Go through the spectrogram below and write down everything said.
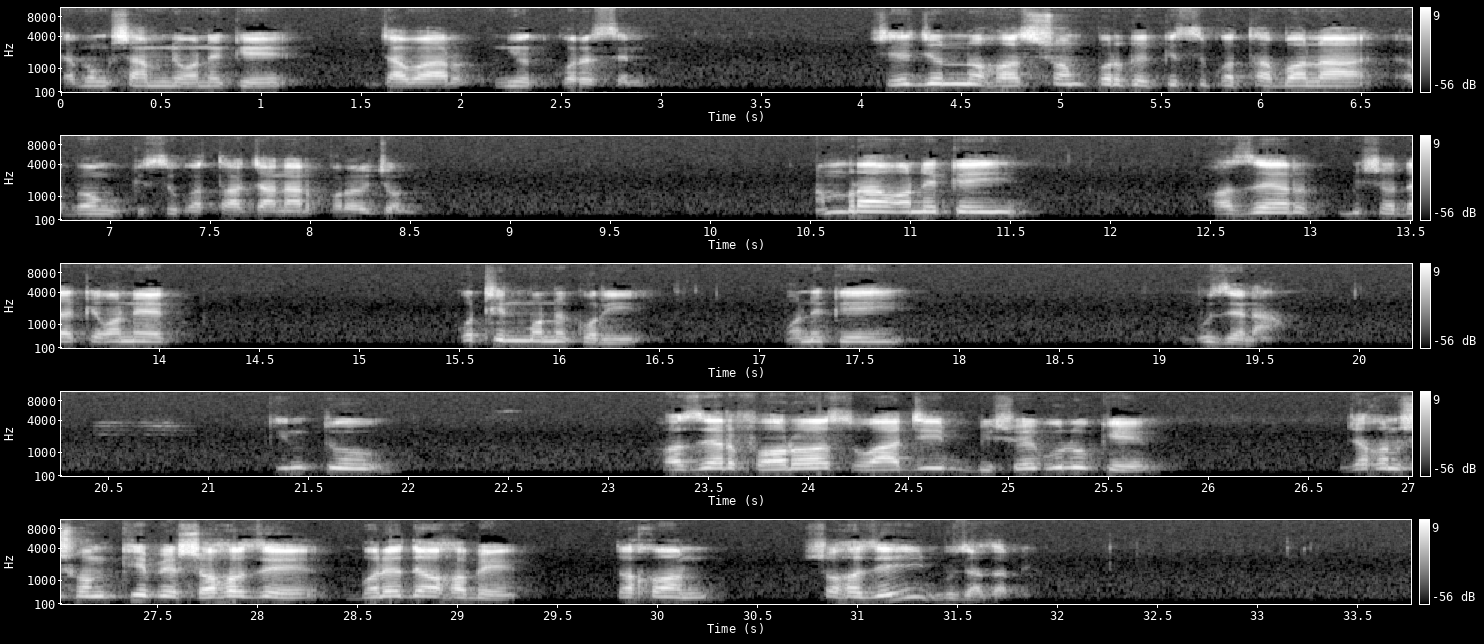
এবং সামনে অনেকে যাওয়ার নিয়ত করেছেন সেই জন্য হজ সম্পর্কে কিছু কথা বলা এবং কিছু কথা জানার প্রয়োজন আমরা অনেকেই হজের বিষয়টাকে অনেক কঠিন মনে করি, অনেকেই বুঝে না। কিন্তু হজের ফরজ, ওয়াজিব বিষয়গুলোকে যখন সংক্ষেপে সহজে বলে দেওয়া হবে, তখন সহজেই বোঝা যাবে।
